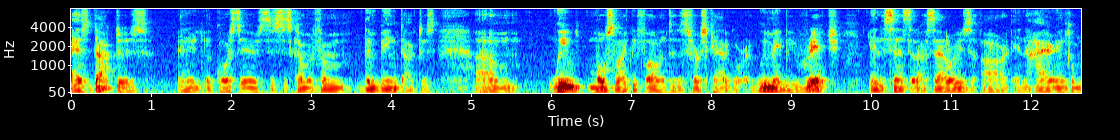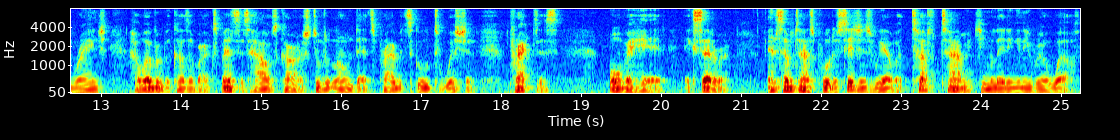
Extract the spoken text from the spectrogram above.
As doctors, and of course, there's this is coming from them being doctors. Um, we most likely fall into this first category. We may be rich in the sense that our salaries are in higher income range. However, because of our expenses, house, car, student loan debts, private school tuition, practice, overhead, etc., and sometimes poor decisions, we have a tough time accumulating any real wealth.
